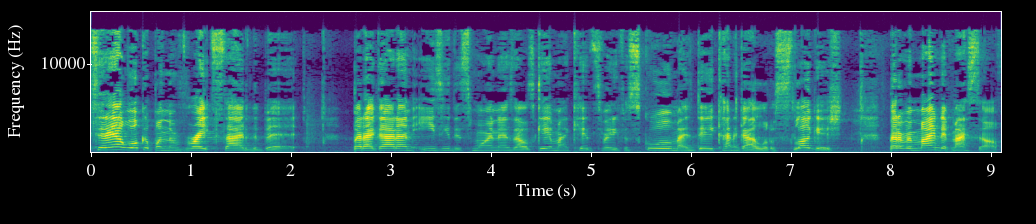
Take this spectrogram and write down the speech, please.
today I woke up on the right side of the bed, but I got uneasy this morning as I was getting my kids ready for school. My day kind of got a little sluggish, but I reminded myself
